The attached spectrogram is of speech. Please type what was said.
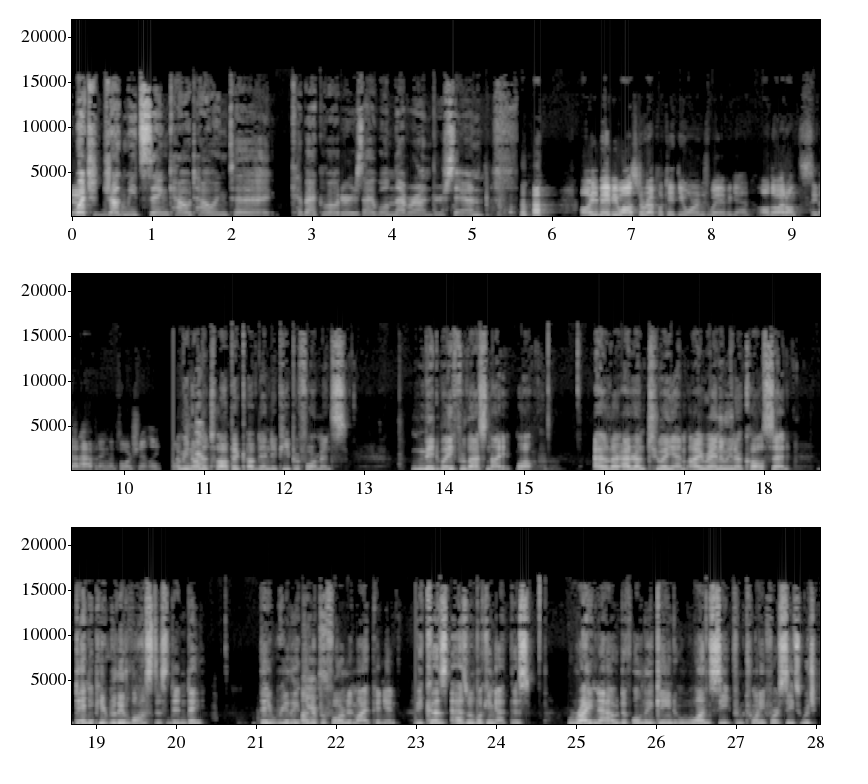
yeah. which Jagmeet Singh kowtowing to Quebec voters, I will never understand. well, he maybe wants to replicate the orange wave again, although I don't see that happening, unfortunately. I mean, no. on the topic of the NDP performance, midway through last night, well, at, at around 2 a.m., I randomly in our call said, the NDP really lost this, didn't they? They really yes. underperformed, in my opinion. Because as we're looking at this, right now they've only gained one seat from 24 seats, which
